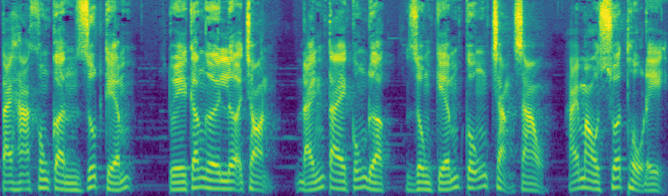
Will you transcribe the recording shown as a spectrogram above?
Tại hạ không cần rút kiếm. Tùy các người lựa chọn, Đánh tay cũng được, Dùng kiếm cũng chẳng sao. Hãy mau xuất thủ đi.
